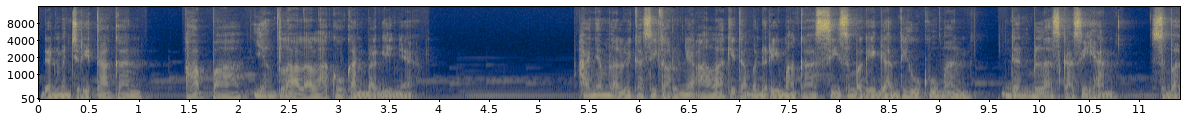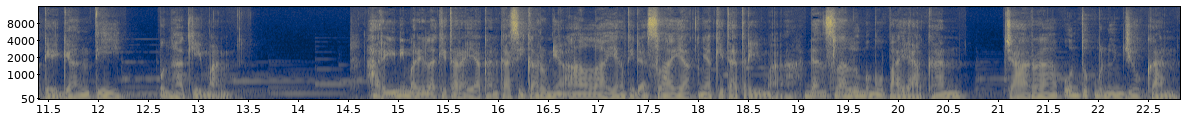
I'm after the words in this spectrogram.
dan menceritakan apa yang telah Allah lakukan baginya. Hanya melalui kasih karunia Allah kita menerima kasih sebagai ganti hukuman dan belas kasihan sebagai ganti penghakiman. Hari ini marilah kita rayakan kasih karunia Allah yang tidak selayaknya kita terima dan selalu mengupayakan cara untuk menunjukkan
